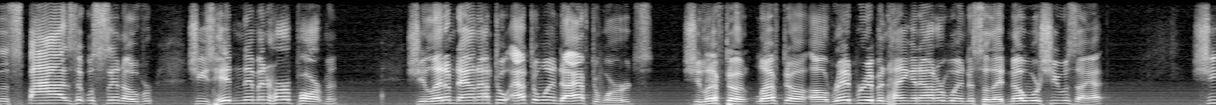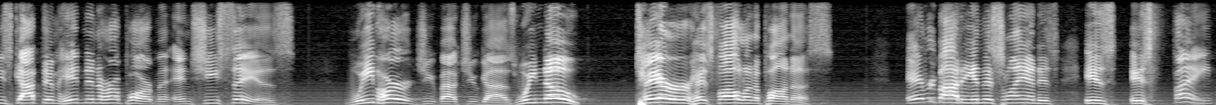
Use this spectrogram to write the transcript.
the spies that was sent over. She's hidden them in her apartment. She let them down out the out the window afterwards. She left a left a, a red ribbon hanging out her window so they'd know where she was at. She's got them hidden in her apartment, and she says, "We've heard you about you guys. We know terror has fallen upon us. Everybody in this land is is is faint,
